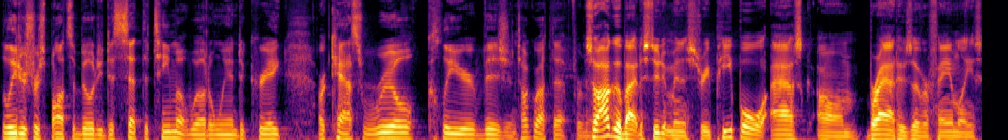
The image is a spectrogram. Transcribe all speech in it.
the leader's responsibility to set the team up well to win, to create or cast real clear vision. Talk about that for a minute. So I'll go back to student ministry. People ask um, Brad, who's over families,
